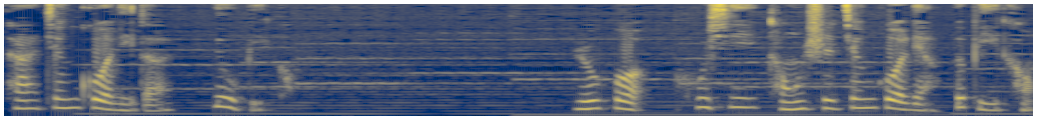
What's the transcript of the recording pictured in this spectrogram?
它经过你的右鼻孔；如果呼吸同时经过两个鼻孔，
